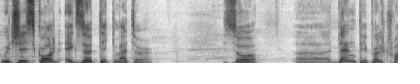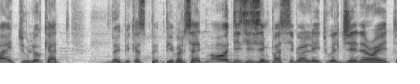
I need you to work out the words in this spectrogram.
which is called exotic matter. So uh, then people try to look at, because people said, oh, this is impossible, it will generate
